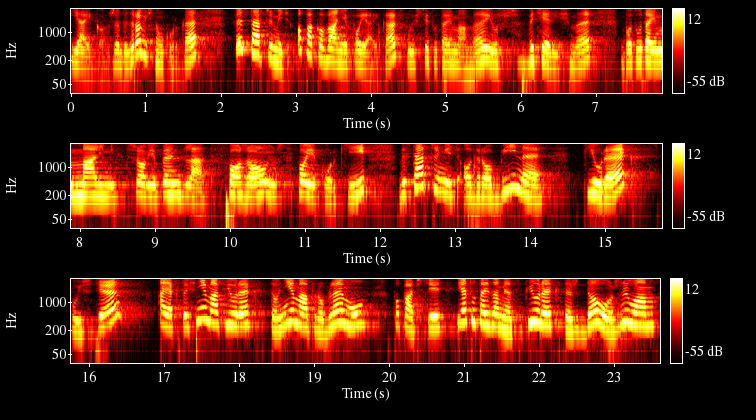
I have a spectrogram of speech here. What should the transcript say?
jajko. Żeby zrobić tą kurkę, wystarczy mieć opakowanie po jajkach. Spójrzcie, tutaj mamy, już wycięliśmy, bo tutaj mali mistrzowie pędzla tworzą już swoje kurki. Wystarczy mieć odrobinę piórek, spójrzcie. A jak ktoś nie ma piórek, to nie ma problemu. Popatrzcie, ja tutaj zamiast piórek też dołożyłam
